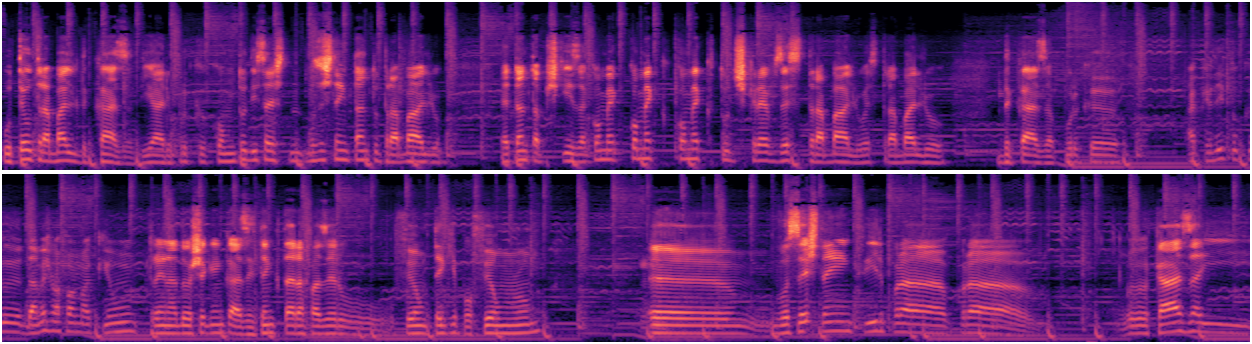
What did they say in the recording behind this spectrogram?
o teu trabalho de casa diário, porque como tu disseste, vocês têm tanto trabalho, é tanta pesquisa, como é, como é, como é que tu descreves esse trabalho, esse trabalho de casa? Porque acredito que da mesma forma que um treinador chega em casa e tem que estar a fazer o filme, tem que ir para o film room, uh, vocês têm que ir para casa e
